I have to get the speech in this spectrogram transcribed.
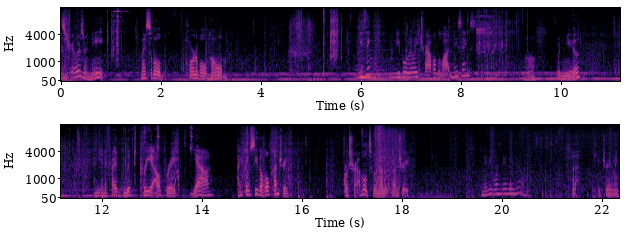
These trailers are neat. Nice little portable home. You think people really traveled a lot in these things? Well, wouldn't you? I mean, if I'd lived pre-outbreak, yeah. I'd go see the whole country. Or travel to another country. Maybe one day we will. Keep dreaming.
